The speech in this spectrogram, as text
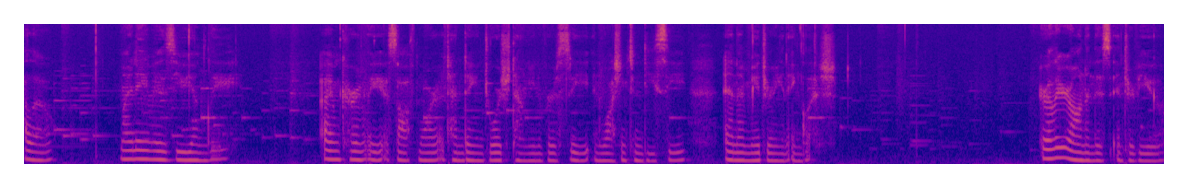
Hello, my name is Yu Young Lee. I am currently a sophomore attending Georgetown University in Washington, D.C., and I'm majoring in English. Earlier on in this interview,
